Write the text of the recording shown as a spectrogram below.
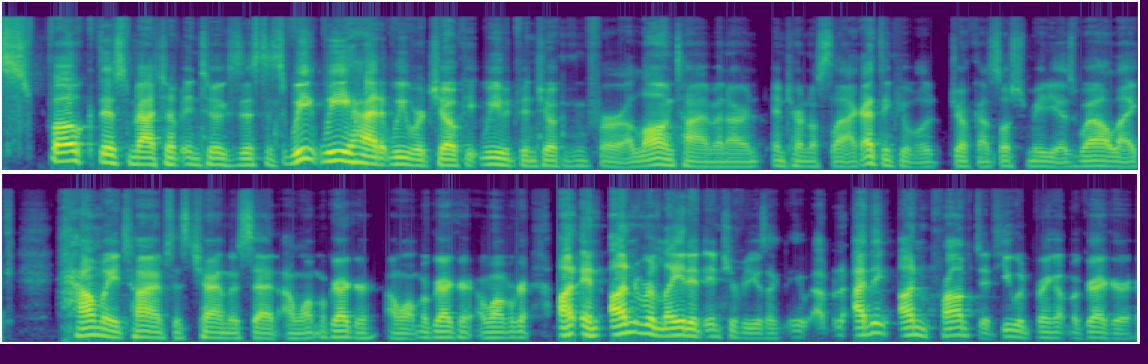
Spoke this matchup into existence. We we had we were joking. We had been joking for a long time in our internal Slack. I think people joke on social media as well. Like how many times has Chandler said, "I want McGregor, I want McGregor, I want McGregor," in unrelated interviews. Like I think unprompted, he would bring up McGregor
